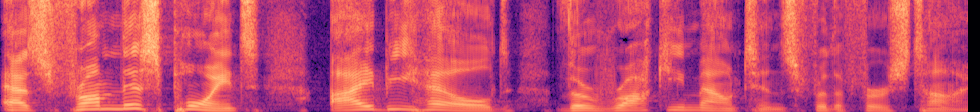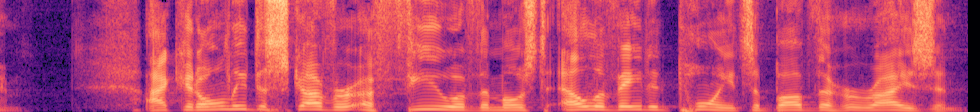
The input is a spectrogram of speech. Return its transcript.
as from this point I beheld the Rocky Mountains for the first time. I could only discover a few of the most elevated points above the horizon.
